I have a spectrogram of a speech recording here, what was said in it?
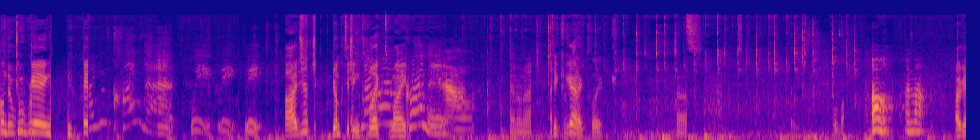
the Wooper gang! How you climb that? Wait, wait, wait. I just jumped and It's not clicked letting me my. climb it. I don't know. I think you gotta click. Uh, hold on. Oh, I'm up. Okay,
